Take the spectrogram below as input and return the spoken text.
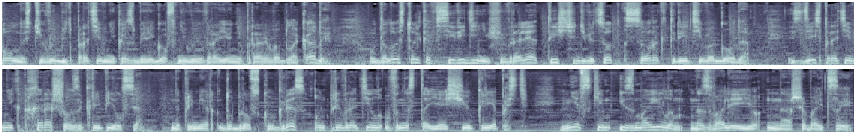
Полностью выбить противника с берегов Невы в районе прорыва блокады удалось только в середине февраля 1943 года. Здесь противник хорошо закрепился. Например, Дубровскую ГРЭС он превратил в настоящую крепость. Невским Измаилом назвали ее «наши бойцы».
